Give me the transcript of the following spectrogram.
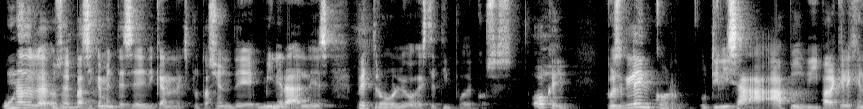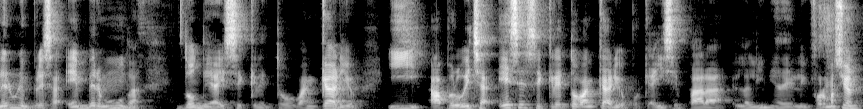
una de las, o sea, básicamente se dedican a la explotación de minerales, petróleo, este tipo de cosas. Ok, pues Glencore utiliza a Appleby para que le genere una empresa en Bermuda donde hay secreto bancario y aprovecha ese secreto bancario, porque ahí se para la línea de la información,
